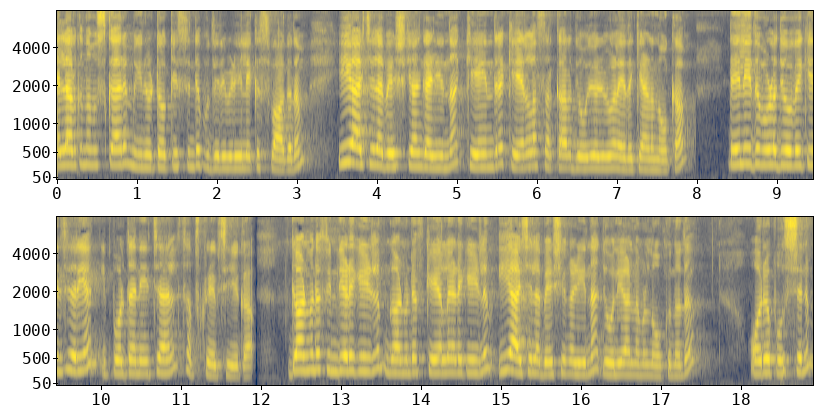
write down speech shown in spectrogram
എല്ലാവർക്കും നമസ്കാരം. മീനു ടോക്കീസിന്റെ പുതിയൊരു വീഡിയോയിലേക്ക് സ്വാഗതം. ഈ ആഴ്ചയിൽ അപേക്ഷിക്കാൻ കഴിയുന്ന കേന്ദ്ര കേരള സർക്കാർ ജോലി ഒഴിവുകൾ ഏതൊക്കെയാണെന്ന് നോക്കാം. ഡെയിലി ഇതുപോലുള്ള ജോബ് വേക്കൻസി അറിയാൻ ഇപ്പോൾ തന്നെ ഈ ചാനൽ സബ്സ്ക്രൈബ് ചെയ്യുക. ഗവൺമെന്റ് ഓഫ് ഇന്ത്യയുടെ കീഴിലും ഗവൺമെന്റ് ഓഫ് കേരളയുടെ കീഴിലും ഈ ആഴ്ചയിൽ അപേക്ഷിക്കാൻ കഴിയുന്ന ജോലിയാണ് നമ്മൾ നോക്കുന്നത്. ഓരോ പൊസിഷനും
